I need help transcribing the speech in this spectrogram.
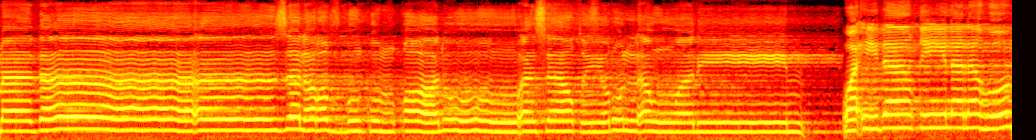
ماذا أن أنزل ربكم قالوا أساطير الأولين. وإذا قيل لهم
